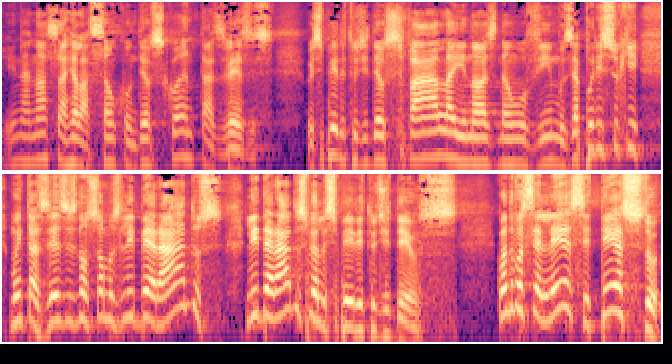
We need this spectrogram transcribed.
E na nossa relação com Deus, quantas vezes o Espírito de Deus fala e nós não ouvimos? É por isso que muitas vezes não somos liberados, liderados pelo Espírito de Deus. Quando você lê esse texto,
